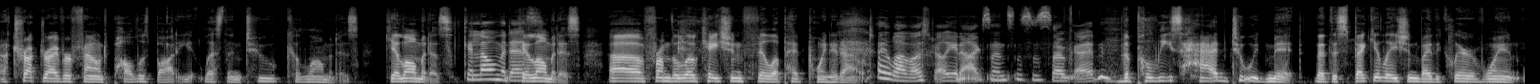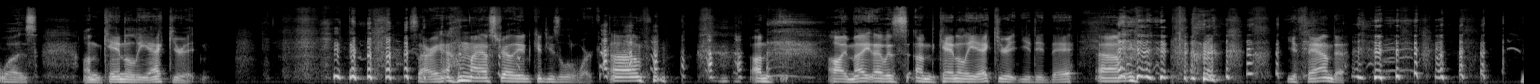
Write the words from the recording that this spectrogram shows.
a truck driver found Paula's body at less than two kilometers. Kilometers. Kilometers. Kilometers uh, from the location Philip had pointed out. I love Australian accents. This is so good. The police had to admit that the speculation by the clairvoyant was uncannily accurate. Sorry, my Australian could use a little work. Um, un- oh, mate, that was uncannily accurate you did there. Um, you found her.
